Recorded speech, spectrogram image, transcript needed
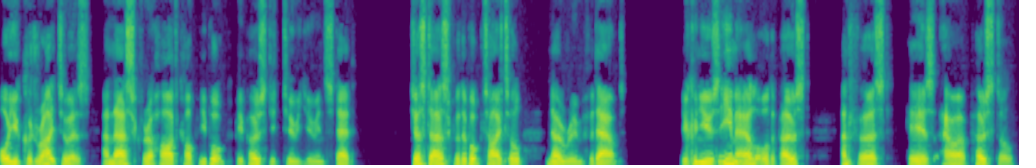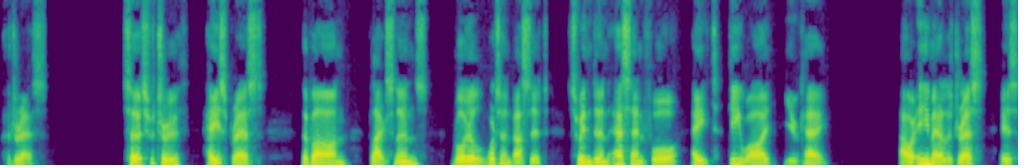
Or you could write to us and ask for a hard copy book be posted to you instead. Just ask for the book title, No Room for Doubt. You can use email or the post, and first, here's our postal address. Search for Truth, Hayes Press, The Barn, Flaxlands, Royal Wootton Bassett, Swindon SN4 8DY UK. Our email address is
